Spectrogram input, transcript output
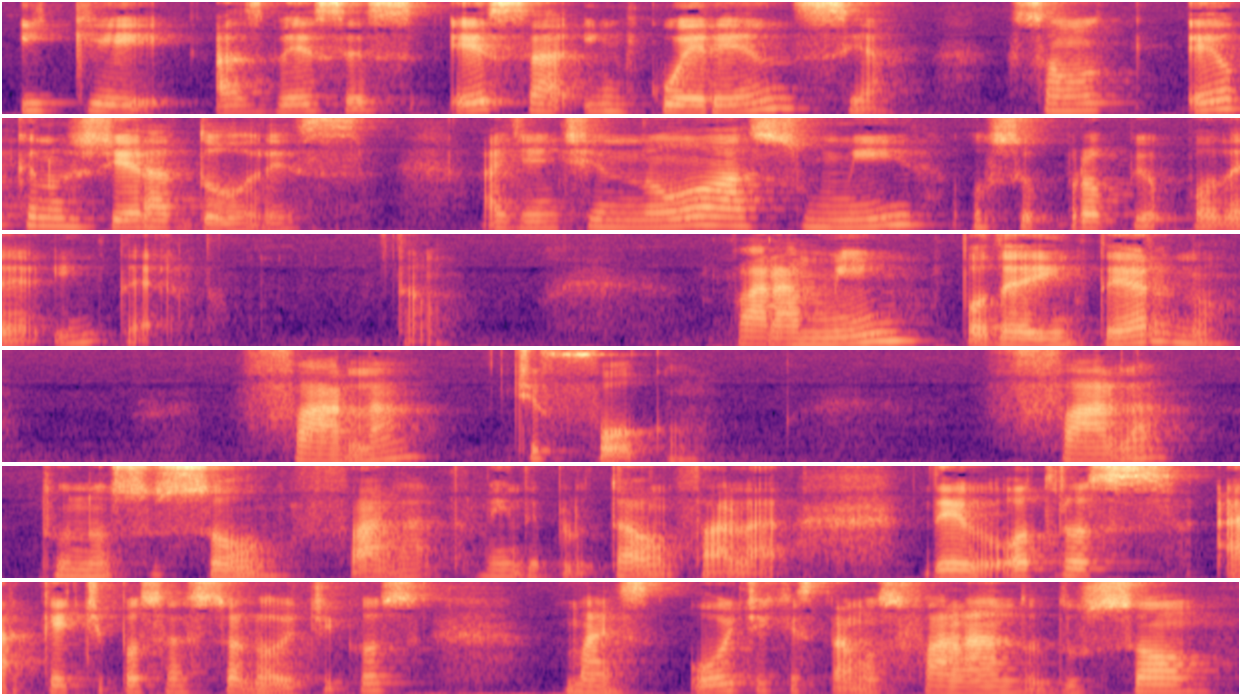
E que às vezes essa incoerência são, é o que nos gera dores. A gente não assumir o seu próprio poder interno. Então, para mim, poder interno fala de fogo, fala do nosso Sol, fala também de Plutão, fala de outros arquétipos astrológicos, mas hoje que estamos falando do som,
